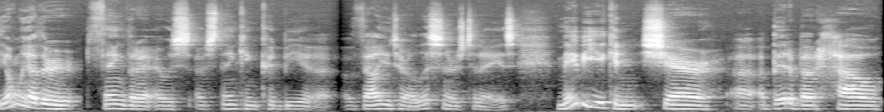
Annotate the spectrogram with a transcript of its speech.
the only other thing that I, I was I was thinking could be a, value to our listeners today is maybe you can share uh, a bit about how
